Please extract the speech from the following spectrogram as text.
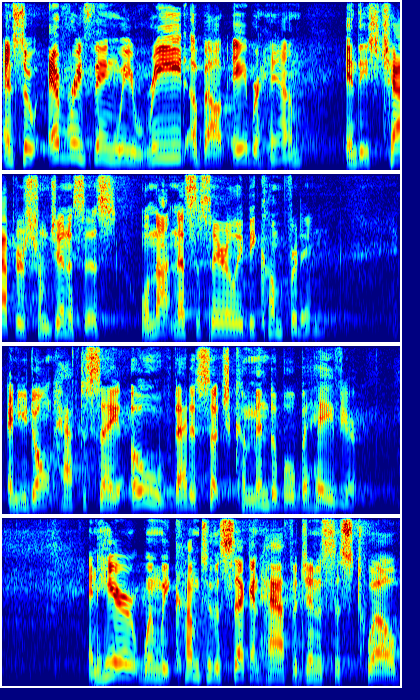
And so, everything we read about Abraham in these chapters from Genesis will not necessarily be comforting. And you don't have to say, oh, that is such commendable behavior. And here, when we come to the second half of Genesis 12,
